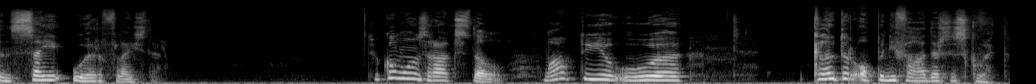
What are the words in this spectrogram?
in sy oor fluister. So kom ons raak stil. Maak toe jou oë klouter op in die Vader se skoot.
